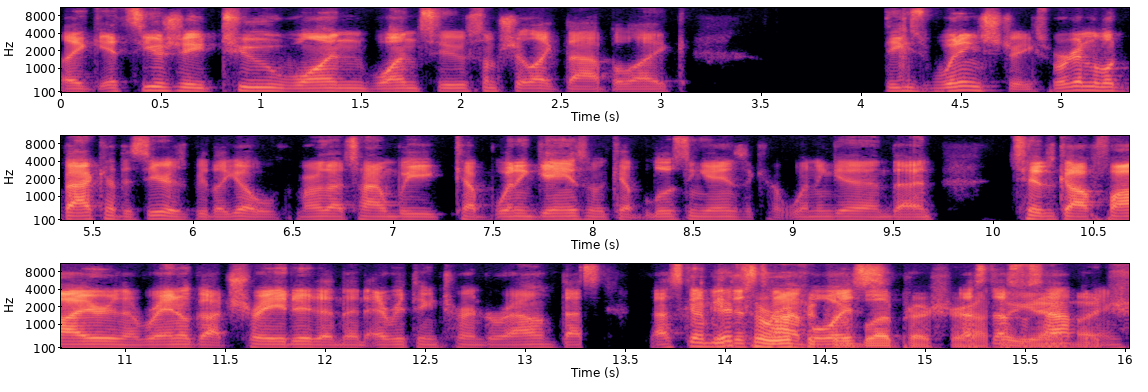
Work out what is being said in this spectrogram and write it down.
Like it's usually two one one two some shit like that. But like these winning streaks. We're gonna look back at this year and be like, "Yo, remember that time we kept winning games and we kept losing games and kept winning it, and then Thibs got fired and then Randle got traded and then everything turned around." That's that's gonna be it's this time, boys. blood pressure. That's, that's that happening.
